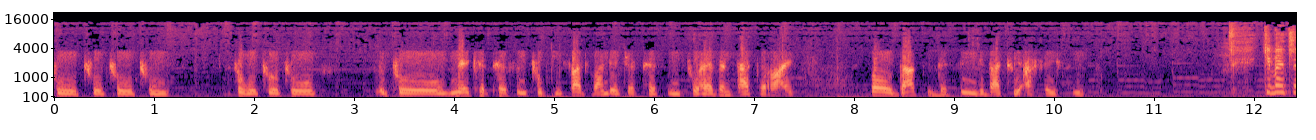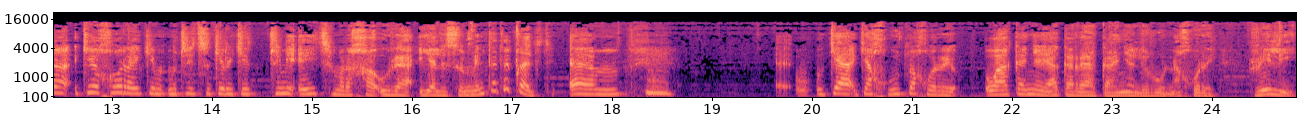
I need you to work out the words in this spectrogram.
to, to, to, to, to, to, to, to make a person, to disadvantage a person to having that right. So that's the thing that we are facing. Ke batla ke gore ke motho ke re ke 28 moraga ura ya lesome. Ntate qadi um ke a ke a go utlwa gore o akanya ya ka re akanya le rona gore really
